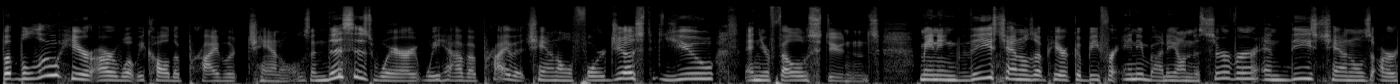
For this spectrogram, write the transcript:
But below here are what we call the private channels. And this is where we have a private channel for just you and your fellow students, meaning these channels up here could be for anybody on the server, and these channels are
